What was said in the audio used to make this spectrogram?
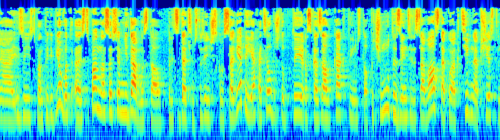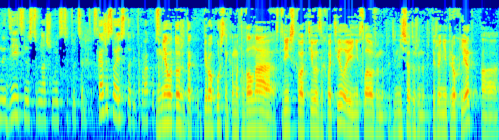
а, извините, Степан, перебью. Вот э, Степан у нас совсем недавно стал председателем студенческого совета, и я хотела бы, чтобы ты рассказал, как ты им стал, почему ты заинтересовался такой активной общественной деятельностью в нашем институте. Скажи свою историю первокурсника. Ну, меня вот тоже так первокурсником эта волна студенческого актива захватила и несла уже на, несет уже на протяжении трех лет. А,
